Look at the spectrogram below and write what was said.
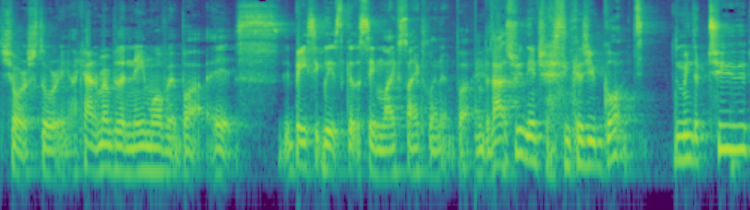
short story. I can't remember the name of it, but it's basically it's got the same life cycle in it. But but that's really interesting because you've got. I mean, they're two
